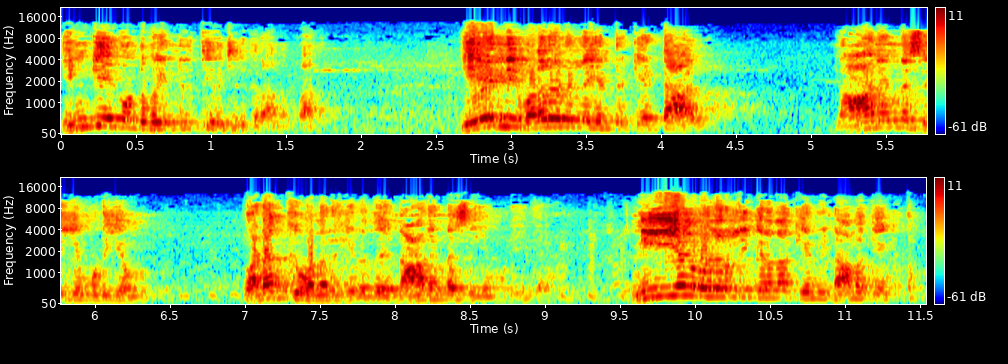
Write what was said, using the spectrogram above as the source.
எங்கே கொண்டு போய் நிறுத்தி வச்சிருக்கிறாங்க பாருங்க. ஏன் நீ வளரவில்லை என்று கேட்டால் நான் என்ன செய்ய முடியும்? வடக்கு வளர்கிறது நான் என்ன செய்ய முடியும் நீ ஏன் வளரலைங்கிறதா கேள்வி நாம கேட்கிறோம்.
